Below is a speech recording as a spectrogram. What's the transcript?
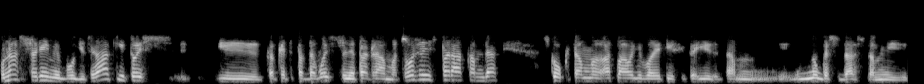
у нас все время будет раки, то есть и какая-то продовольственная программа тоже есть по ракам, да, сколько там отлавливает их, и, там, ну, государств, там, и,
